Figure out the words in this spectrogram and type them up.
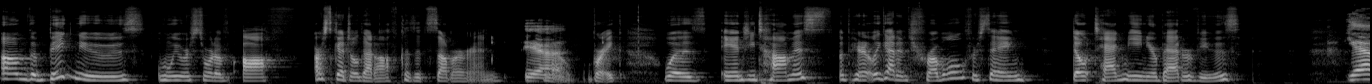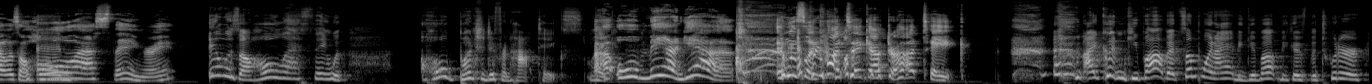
Um, the big news when we were sort of off, our schedule got off because it's summer and yeah, you know, break. Was Angie Thomas apparently got in trouble for saying don't tag me in your bad reviews. Yeah, it was a whole and ass thing, right? It was a whole ass thing with a whole bunch of different hot takes. Like, uh, oh man, yeah. It was like hot take after hot take. I couldn't keep up. At some point I had to give up because the Twitter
